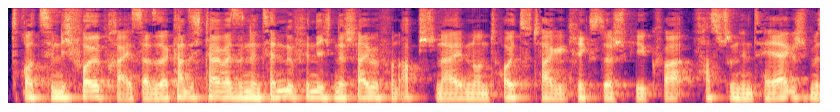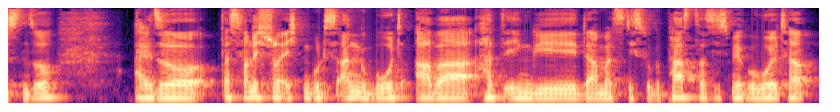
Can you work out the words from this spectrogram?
trotzdem nicht Vollpreis. Also da kann sich teilweise Nintendo, finde ich, eine Scheibe von abschneiden und heutzutage kriegst du das Spiel fast schon hinterhergeschmissen so. Also das fand ich schon echt ein gutes Angebot, aber hat irgendwie damals nicht so gepasst, dass ich es mir geholt habe.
